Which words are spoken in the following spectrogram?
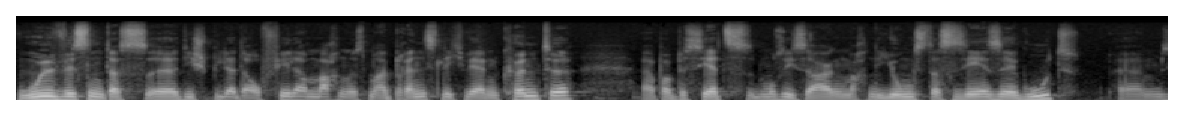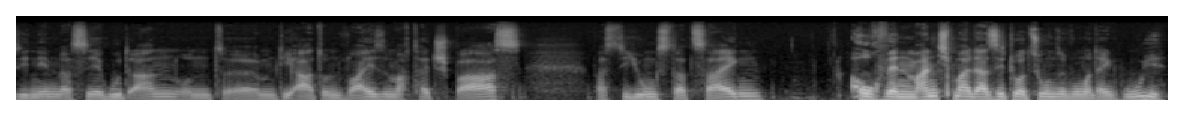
wohl wissend, dass äh, die Spieler da auch Fehler machen und es mal brenzlig werden könnte. Aber bis jetzt, muss ich sagen, machen die Jungs das sehr, sehr gut. Ähm, sie nehmen das sehr gut an und ähm, die Art und Weise macht halt Spaß, was die Jungs da zeigen. Auch wenn manchmal da Situationen sind, wo man denkt, ui,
